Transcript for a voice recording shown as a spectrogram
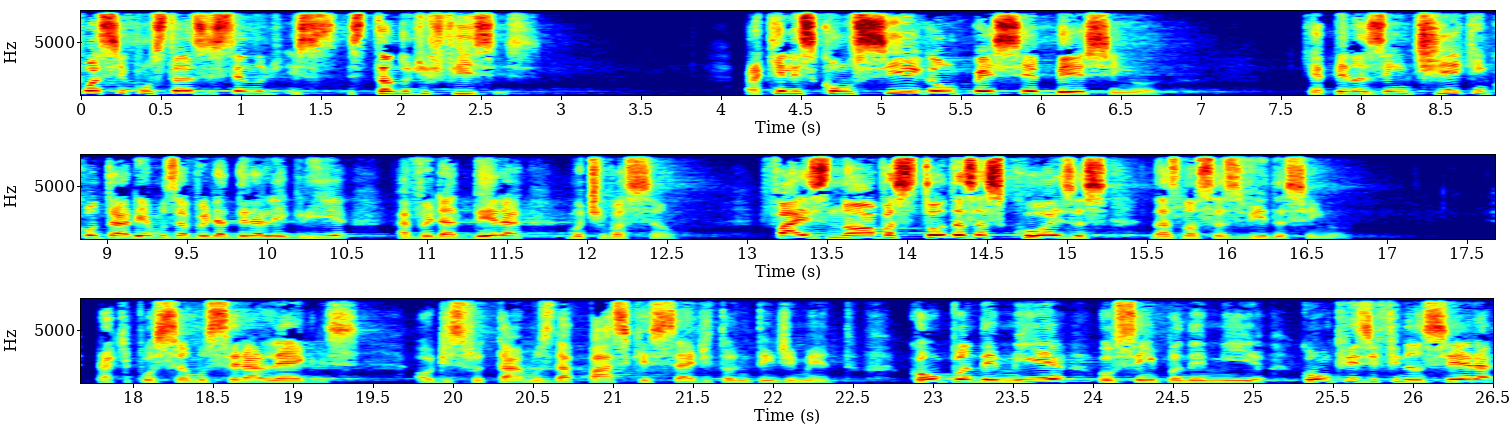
com as circunstâncias estando, estando difíceis, para que eles consigam perceber, Senhor, que é apenas em Ti que encontraremos a verdadeira alegria, a verdadeira motivação. Faz novas todas as coisas nas nossas vidas, Senhor, para que possamos ser alegres ao desfrutarmos da paz que excede todo entendimento, com pandemia ou sem pandemia, com crise financeira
